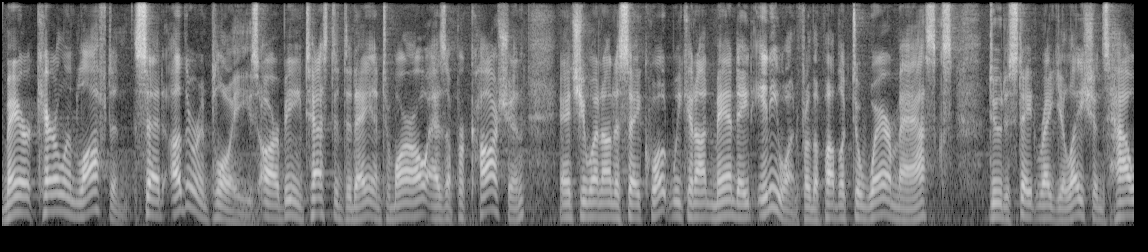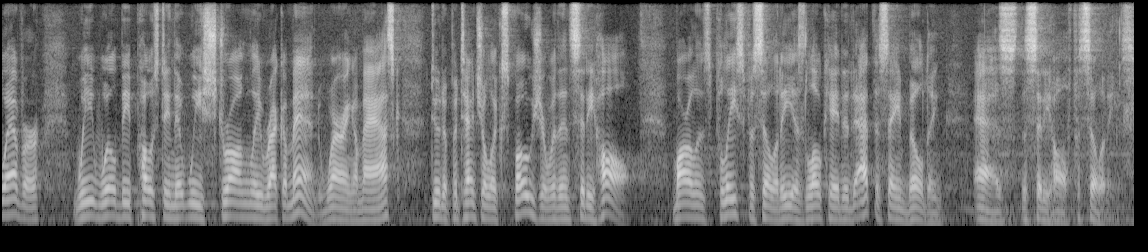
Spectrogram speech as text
Mayor Carolyn Lofton said other employees are being tested today and tomorrow as a precaution. And she went on to say, quote, we cannot mandate anyone for the public to wear masks due to state regulations. However, we will be posting that we strongly recommend wearing a mask due to potential exposure within City Hall. Marlin's police facility is located at the same building as the City Hall facilities.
